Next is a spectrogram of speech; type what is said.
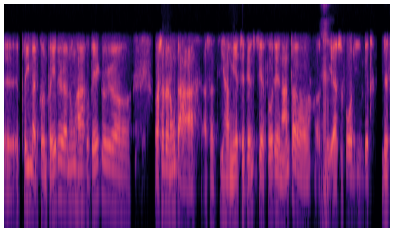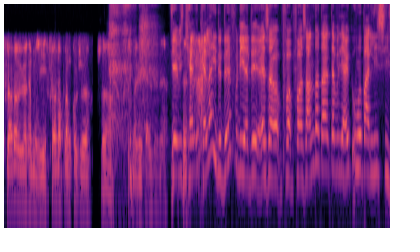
øh, primært kun på et øre, og nogen har på begge ører, og, og så er der nogen, der har, altså, de har mere tendens til at få det end andre, og, og ja. ja, så får de jo lidt, lidt flottere ører, kan man sige, flottere blomkålsører, så hvis man kan kalde det det. ja, vi kalder, kalder I det det? Fordi at det, altså, for, for os andre, der, der vil jeg ikke umiddelbart lige sige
